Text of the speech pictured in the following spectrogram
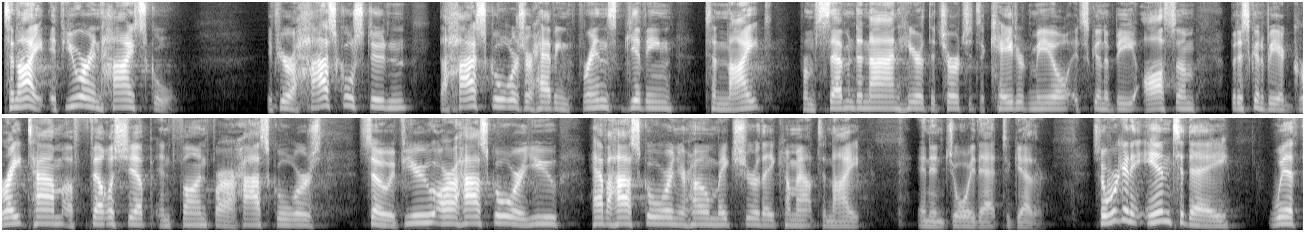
Tonight, if you are in high school, if you're a high school student, the high schoolers are having Friendsgiving tonight from 7 to 9 here at the church. It's a catered meal. It's going to be awesome, but it's going to be a great time of fellowship and fun for our high schoolers. So if you are a high schooler you have a high schooler in your home, make sure they come out tonight and enjoy that together. So we're going to end today with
